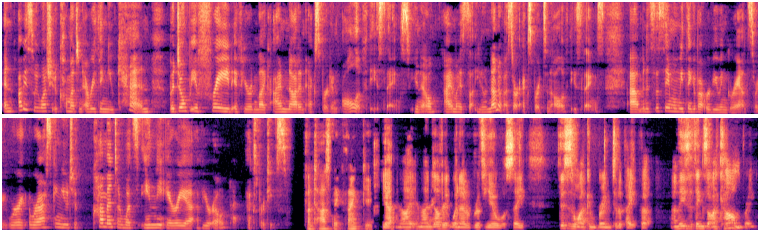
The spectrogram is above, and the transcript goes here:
And obviously, we want you to comment on everything you can, but don't be afraid if you're like, I'm not an expert in all of these things. You know, I myself, you know, none of us are experts in all of these things. Um, and it's the same when we think about reviewing grants, right? We're, we're asking you to comment on what's in the area of your own expertise. Fantastic. Thank you. Yeah. And I, and I love it when a reviewer will say, this is what I can bring to the paper. And these are things that I can't bring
